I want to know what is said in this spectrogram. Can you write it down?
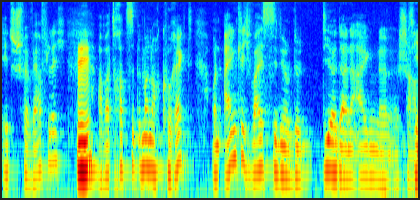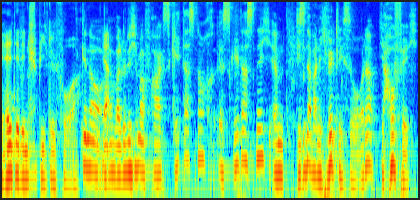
ethisch verwerflich, mhm. aber trotzdem immer noch korrekt. Und eigentlich weist sie dir, dir deine eigene Charme. Sie hält dir den ne? Spiegel vor. Genau, ja. ne, weil du dich immer fragst, geht das noch? Es geht das nicht? Ähm, die sind aber nicht wirklich so, oder? Ja, hoffe ich.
